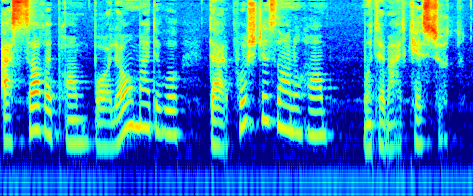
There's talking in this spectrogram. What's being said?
از ساق پام بالا اومده و در پشت زانوهام متمرکز شد.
